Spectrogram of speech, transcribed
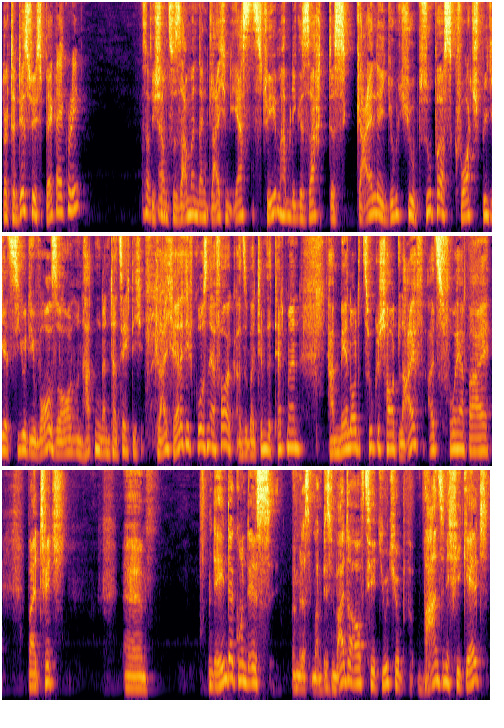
Dr. Disrespect, Bakery. Also, die schon ja. zusammen dann gleich im ersten Stream haben die gesagt, das geile YouTube Super Squad spielt jetzt COD Warzone und hatten dann tatsächlich gleich relativ großen Erfolg. Also bei Tim the Tatman haben mehr Leute zugeschaut live als vorher bei, bei Twitch. Ähm, der Hintergrund ist, wenn man das mal ein bisschen weiter aufzieht, YouTube wahnsinnig viel Geld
